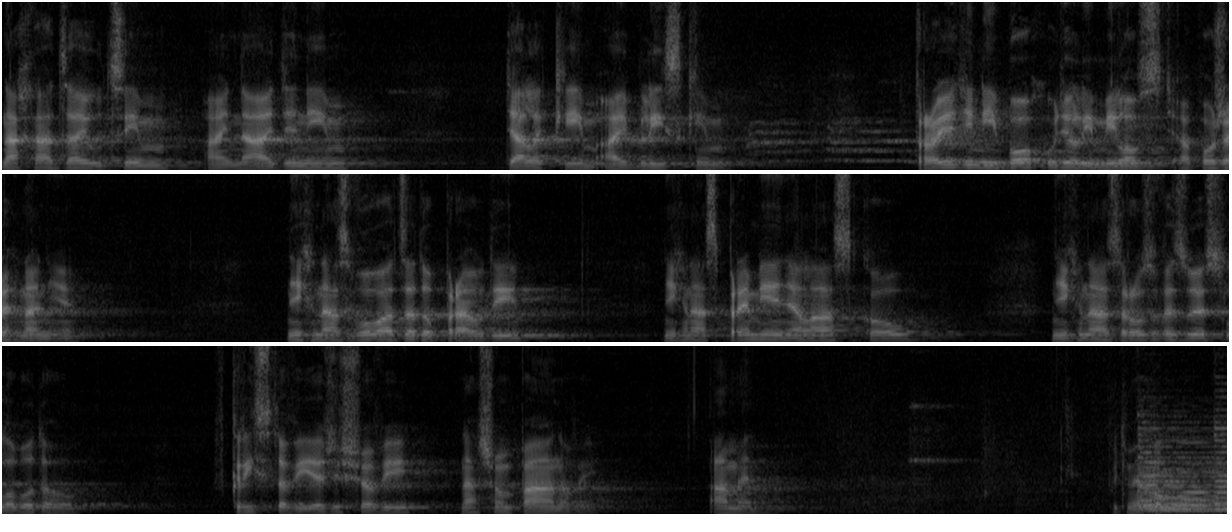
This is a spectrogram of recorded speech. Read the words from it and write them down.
nachádzajúcim aj nájdeným, ďalekým aj blízkym. Trojediný Boh udelí milosť a požehnanie. Nech nás vovádza do pravdy, nech nás premieňa láskou, nech nás rozvezuje slobodou v Kristovi Ježišovi, našom pánovi. Amen. Buďme pokojní.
